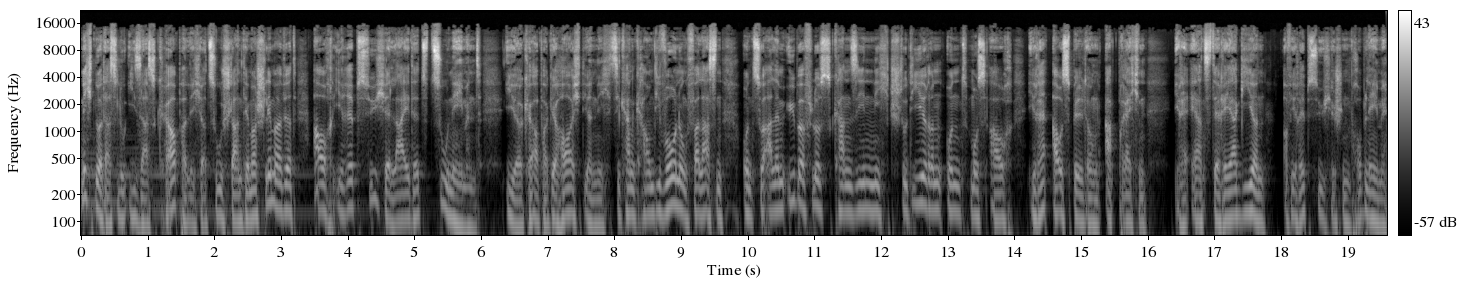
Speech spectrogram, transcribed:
Nicht nur, dass Luisas körperlicher Zustand immer schlimmer wird, auch ihre Psyche leidet zunehmend. Ihr Körper gehorcht ihr nicht, sie kann kaum die Wohnung verlassen und zu allem Überfluss kann sie nicht studieren und muss auch ihre Ausbildung abbrechen. Ihre Ärzte reagieren auf ihre psychischen Probleme?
